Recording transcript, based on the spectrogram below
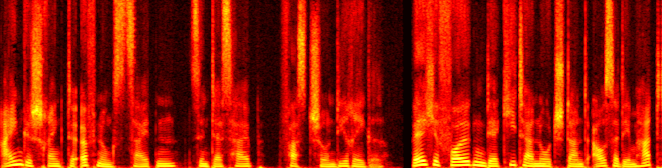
Eingeschränkte Öffnungszeiten sind deshalb fast schon die Regel. Welche Folgen der Kita-Notstand außerdem hat,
